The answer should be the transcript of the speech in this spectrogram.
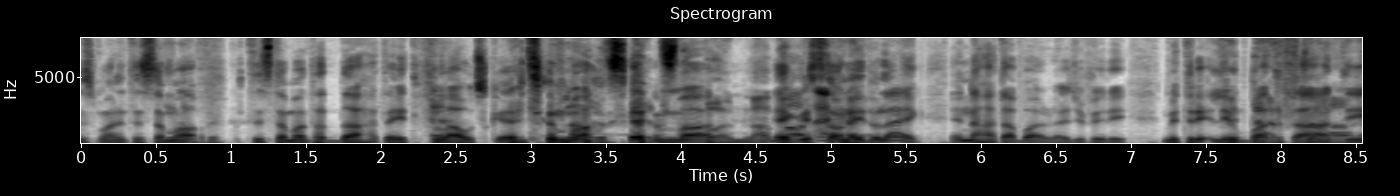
Isma, tistama tistama tad-daħa tgħid fl-outskirts. Imma jekk nistgħu ngħidu lajk, in-naħa ta' barra, ġifieri mitriq li mbagħad tagħti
